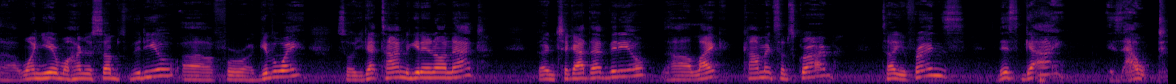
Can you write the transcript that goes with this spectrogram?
uh, one year, 100 subs video uh, for a giveaway. So you got time to get in on that. Go ahead and check out that video. Uh, like, comment, subscribe. Tell your friends, this guy is out.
